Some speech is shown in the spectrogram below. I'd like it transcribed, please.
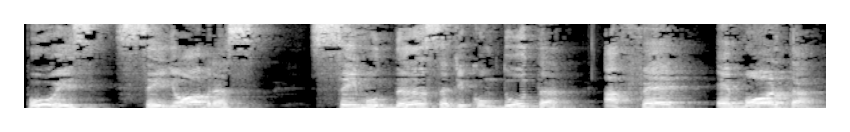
pois sem obras, sem mudança de conduta, a fé é morta,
